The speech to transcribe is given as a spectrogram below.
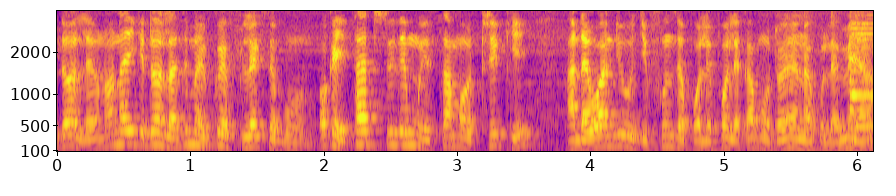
kidole, unaona hii kidole lazima ikuwe flexible. Okay, that rhythm is somehow tricky and I want you ujifunze polepole kama utaona na kulemea.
